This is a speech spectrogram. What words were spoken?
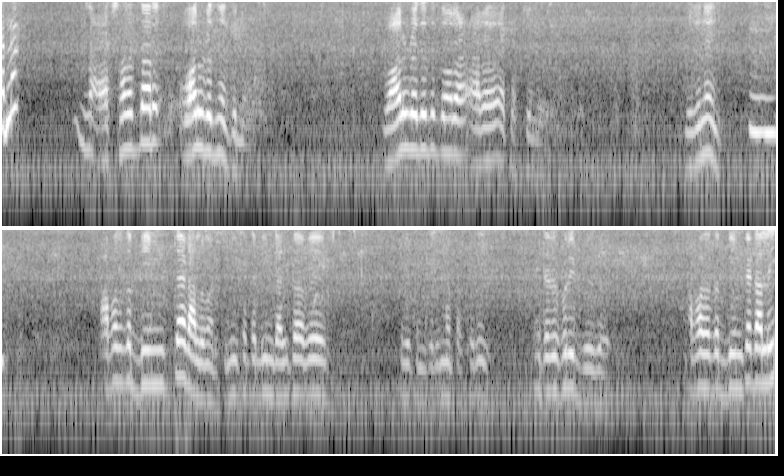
কেন? না একসাথে তো আর ওয়াল উঠে দিতে না ওয়াল উঠে দিতে তোমার আরও এক বুঝে নেই আপাতত বিমটা ডালুম আর কি। নিচে একটা বিম ডালতে হবে, এরকম করি মোটা করি। এটার উপরই ঢুকবে আপাতত বিমটা ডালি।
